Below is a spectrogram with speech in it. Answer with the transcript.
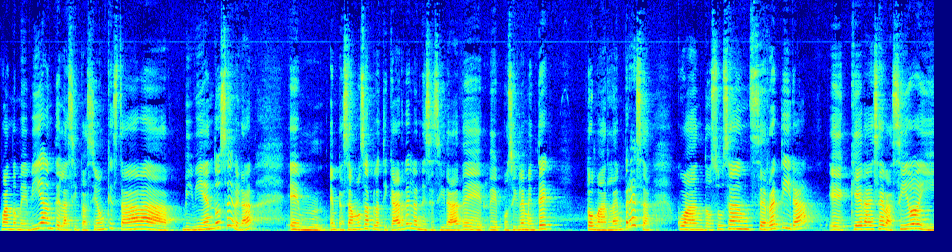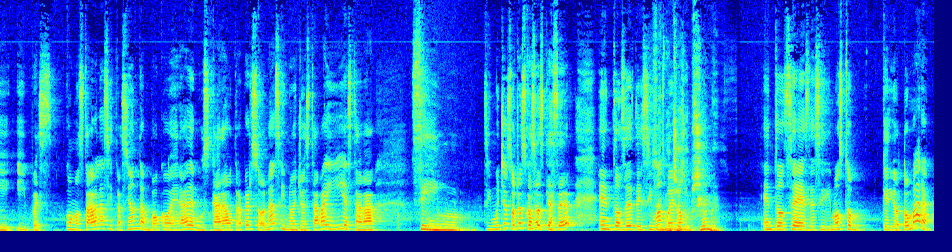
cuando me vi ante la situación que estaba viviéndose, ¿verdad? Em, empezamos a platicar de la necesidad de posiblemente tomar la empresa. Cuando Susan se retira, eh, queda ese vacío y, pues como estaba la situación tampoco era de buscar a otra persona, sino yo estaba ahí, estaba sin, sin muchas otras cosas que hacer. Entonces decimos, bueno... Muchas opciones. Entonces decidimos que yo tomara.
